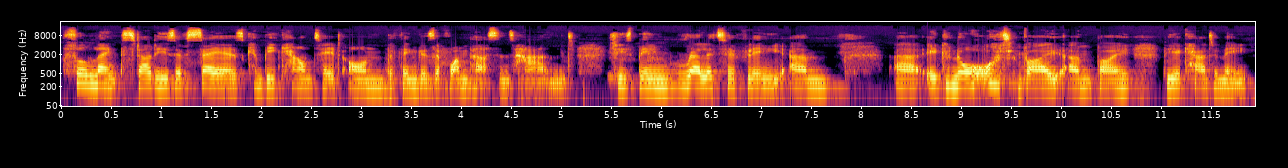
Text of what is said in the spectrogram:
full length studies of Sayers can be counted on the fingers of one person's hand. She's been relatively um, uh, ignored by, um, by the Academy.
